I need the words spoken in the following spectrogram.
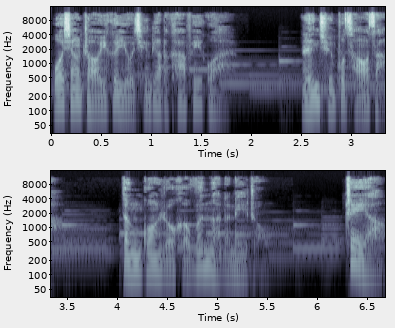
我想找一个有情调的咖啡馆，人群不嘈杂，灯光柔和温暖的那种，这样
